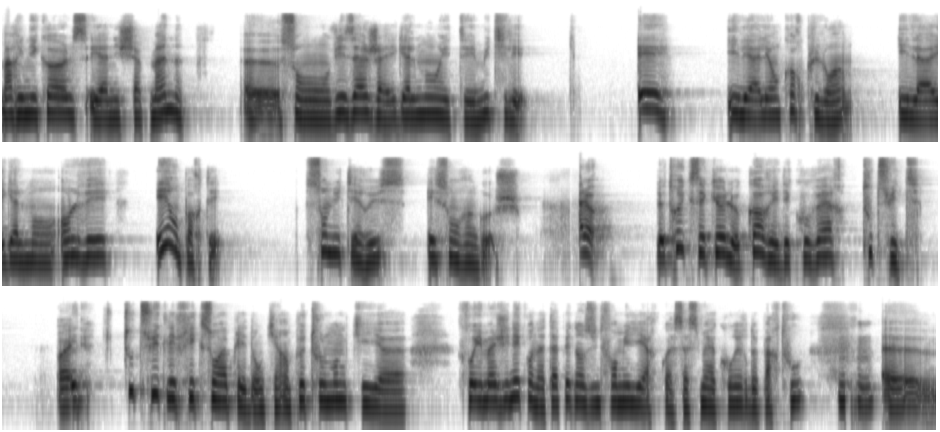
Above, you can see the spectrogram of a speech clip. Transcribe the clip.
Mary Nichols et Annie Chapman, euh, son visage a également été mutilé. Et il est allé encore plus loin. Il a également enlevé et emporté son utérus et son rein gauche. Alors, le truc, c'est que le corps est découvert tout de suite. Ouais. Et tout de suite, les flics sont appelés. Donc, il y a un peu tout le monde qui. euh, faut imaginer qu'on a tapé dans une fourmilière, quoi. Ça se met à courir de partout. Mhm. euh,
